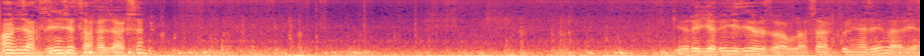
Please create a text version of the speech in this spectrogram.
Ancak zincir takacaksın. Geri geri gidiyoruz vallahi. Sarkunya değiller ya.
